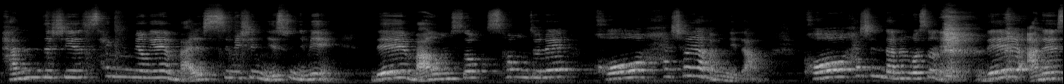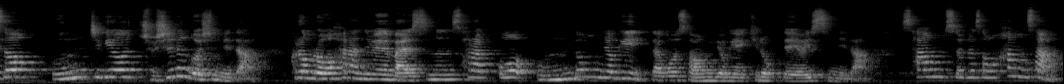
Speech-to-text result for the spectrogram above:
반드시 생명의 말씀이신 예수님이 내 마음속 성전에 거하셔야 합니다. 거하신다는 것은 내 안에서 움직여 주시는 것입니다. 그러므로 하나님의 말씀은 살았고 운동력이 있다고 성경에 기록되어 있습니다. 삶 속에서 항상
